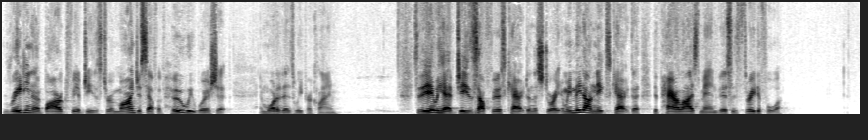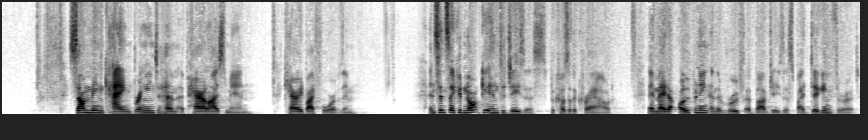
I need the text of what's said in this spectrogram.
reading a biography of Jesus, to remind yourself of who we worship and what it is we proclaim. So there we have Jesus, our first character in the story, and we meet our next character, the paralyzed man, verses 3 to 4. Some men came, bringing to him a paralyzed man, carried by four of them. And since they could not get him to Jesus because of the crowd, they made an opening in the roof above Jesus by digging through it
